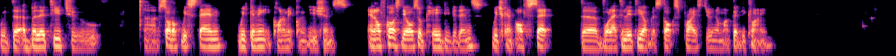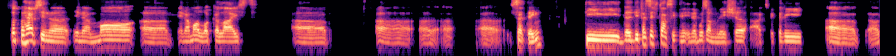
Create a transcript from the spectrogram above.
with the ability to uh, sort of withstand weakening economic conditions. And of course, they also pay dividends, which can offset the volatility of the stock's price during a market decline. So perhaps in a in a more uh, in a more localized uh, uh, uh, uh, uh setting, the the defensive stocks in, in the Bursa Malaysia are typically uh, uh,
